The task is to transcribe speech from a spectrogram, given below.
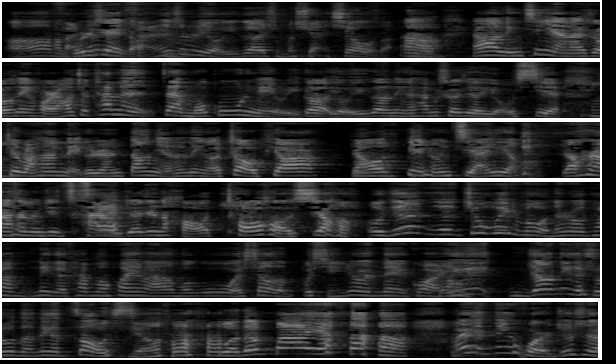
哦，不是这个，反正就是有一个什么选秀的啊。然后零七年的时候那会儿，然后就他们在蘑菇屋里面有一个有一个那个他们设计的游戏，就是把他们每个人当年的那个照片儿。然后变成剪影，然后让他们去 猜，我觉得真的好超好笑。我觉得就为什么我那时候看那个他们欢迎来到蘑菇，我笑的不行，就是那块儿，因为你知道那个时候的那个造型，我的妈呀！而且那会儿就是，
